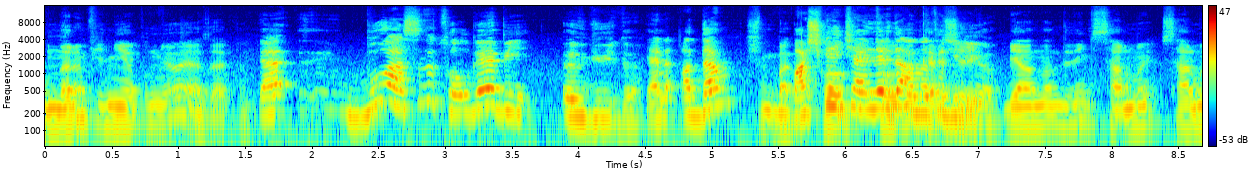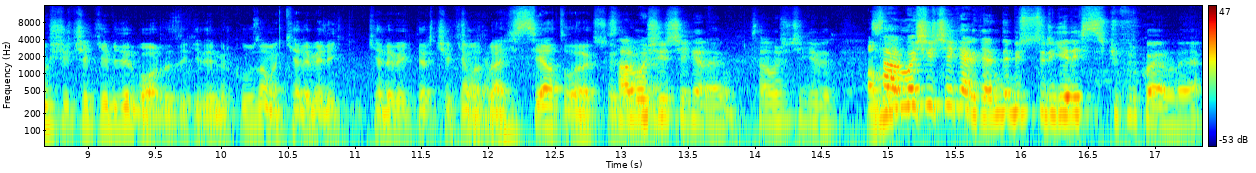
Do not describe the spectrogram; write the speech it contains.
Bunların filmi yapılmıyor ya zaten. Ya bu aslında Tolga'ya bir övgüydü. Yani adam Şimdi bak Başka Tol- hikayeleri de Tolga anlatabiliyor. Karaçelik Bir yandan dedin ki sarma, sarmaşığı çekebilir bu arada Zeki Demirkubuz ama kelebek, kelebekleri çekemez. Çekemez. Ben hissiyat olarak söylüyorum. sarmaşığı yani. çeker aynen. Sarmaşığı çekebilir. Ama Sarmaşığı çekerken de bir sürü gereksiz küfür koyar oraya.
